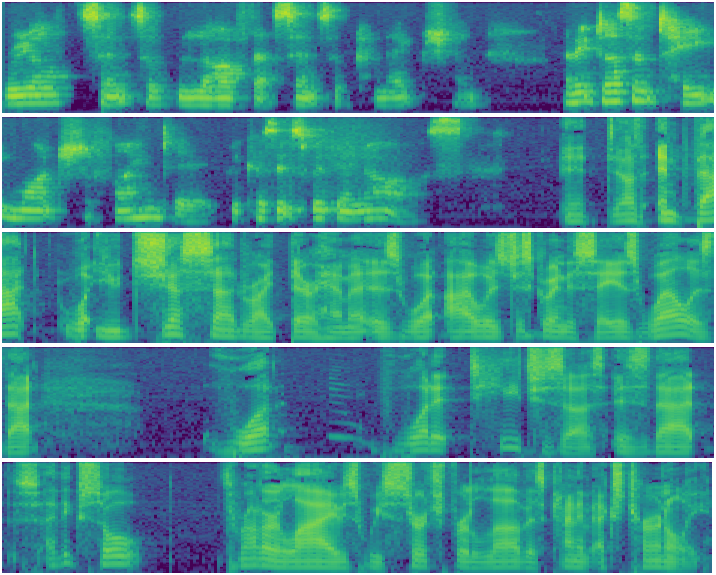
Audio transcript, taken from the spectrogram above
real sense of love, that sense of connection. And it doesn't take much to find it because it's within us. It does. And that what you just said right there, Hema, is what I was just going to say as well. Is that what what it teaches us is that I think so throughout our lives we search for love as kind of externally.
